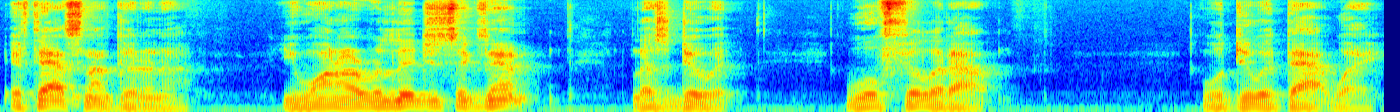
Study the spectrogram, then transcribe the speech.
If that's not good enough, you want our religious exempt? Let's do it. We'll fill it out. We'll do it that way.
